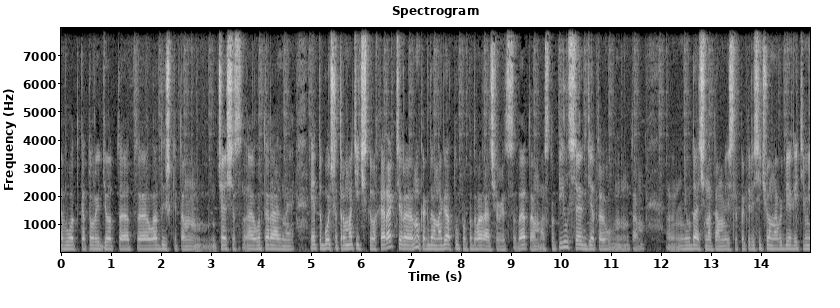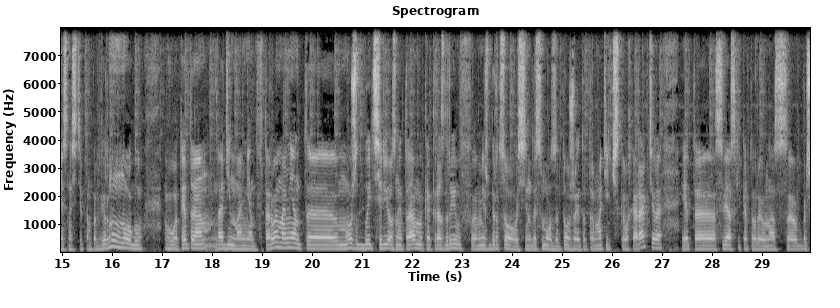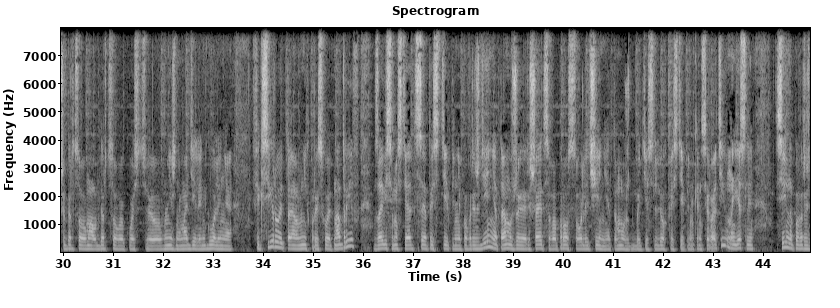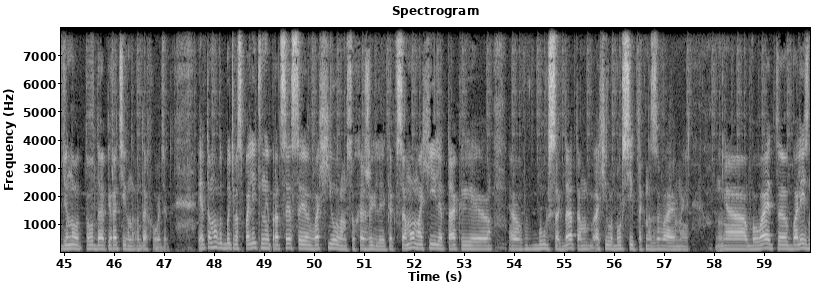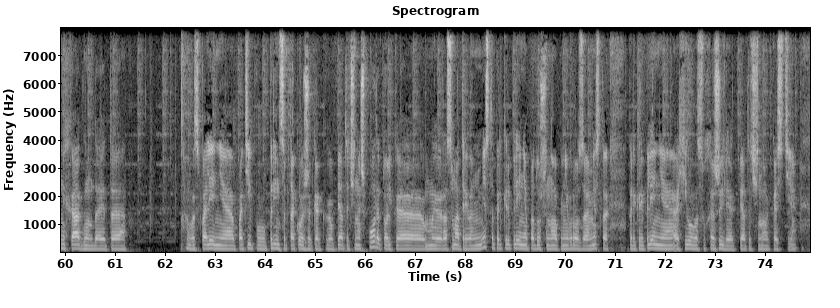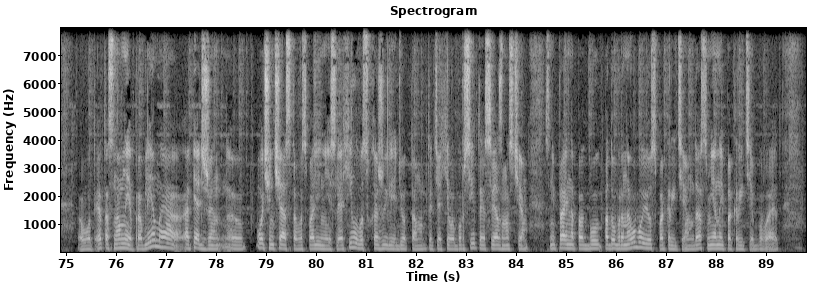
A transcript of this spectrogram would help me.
вот, который идет от э, лодыжки, там, чаще э, латеральные. Это больше травматического характера, ну, когда нога тупо подворачивается, да, там, оступился где-то, там, неудачно, там, если по пересеченной вы бегаете местности, там, подвернул ногу, Вот, это один момент. Второй момент, э, может быть серьезные травмы, как разрыв межберцового синдесмоза, тоже это травматического характера. Это связки, которые у нас э, большеберцовая, малоберцовая кость э, в нижнем отделе голени фиксирует, а у них происходит надрыв. В зависимости от этой степени повреждения, там уже решается вопрос о лечении. Это может быть, если легкая степень консервативная, если сильно повреждено, то до оперативного доходит. Это могут быть воспалительные процессы в ахилловом сухожилии, как в самом ахилле, так и э, в бурсах, да, там ахиллобурсит так называемый. Э, бывает э, болезнь Хаглунда, это воспаление по типу принцип такой же, как пяточной шпоры, только мы рассматриваем не место прикрепления подушенного поневроза, а место прикрепления ахиллового сухожилия к пяточной кости. Вот это основные проблемы. Опять же, э, очень часто воспаление, если ахиллово сухожилие идет, там вот эти ахиллобурситы, связано с чем? С неправильно подобранной обувью, с покрытием, да, сменой покрытия бывает.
